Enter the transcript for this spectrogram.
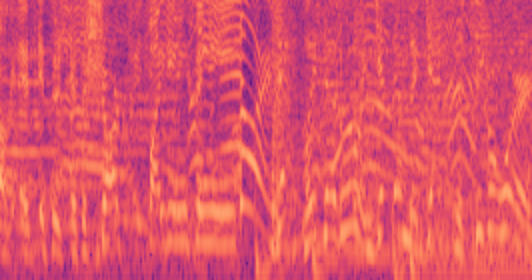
Okay, it's, it's, a, it's a sharp fighting thingy. Sword! Play taboo and get them to guess the secret word.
